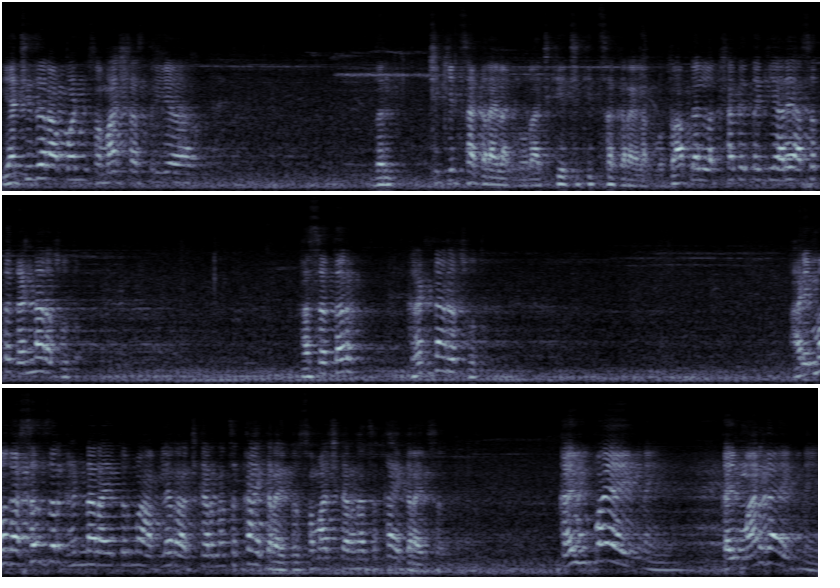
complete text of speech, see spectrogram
याची जर आपण समाजशास्त्रीय जर चिकित्सा करायला लागलो राजकीय चिकित्सा करायला लागलो तर आपल्याला लक्षात येतं की अरे असं तर घडणारच होतं. असं तर घडणारच होतं. आणि मग असंच जर घडणार आहे तर मग आपल्या राजकारणाचं काय करायचं? समाजकारणाचं काय करायचं? काही उपाय आहे की नाही? काही मार्ग आहे की नाही?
